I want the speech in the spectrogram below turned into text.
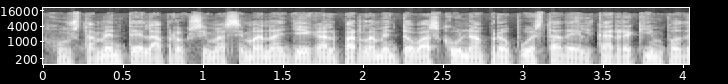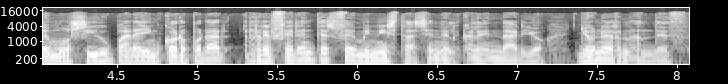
Justamente la próxima semana llega al Parlamento vasco una propuesta del Carrequín Podemos IU para incorporar referentes feministas en el calendario. John Hernández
